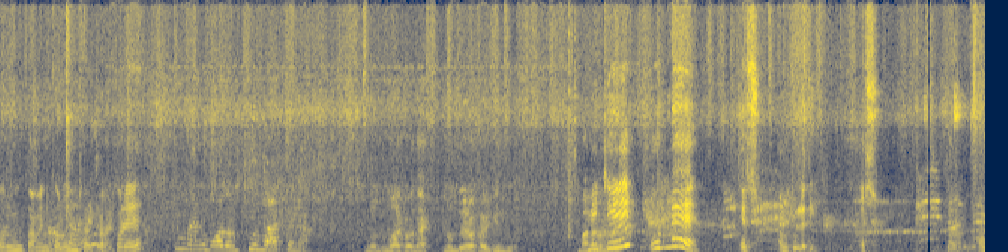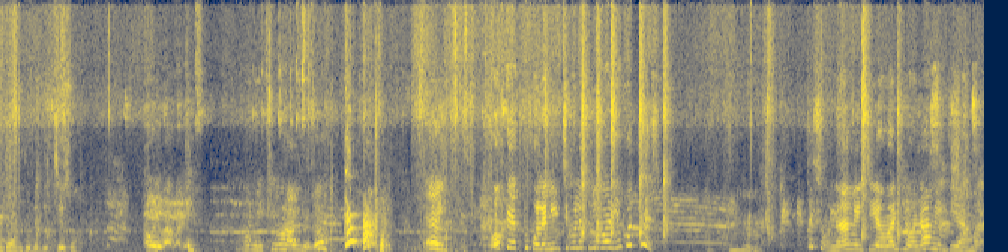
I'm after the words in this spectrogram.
করুন কমেন্ট করুন করে তুমি আগে বলো ফুল আসছে না নন্দু মার করে দেখ নন্দু এবার খাবি কিন্তু। মিঠি। উঠবে এসো আমি তুলে দিই। এসো। আমি তোমাকে তুলে দিচ্ছি এসো। ওরে বাবা রে। আমার মিঠি মা আসবে এই ওকে একটু কোলে নিচ্ছি বলে তুই আবার ইয়ে করছিস? সোনা মিঠি আমার সোনা মিঠি আমার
